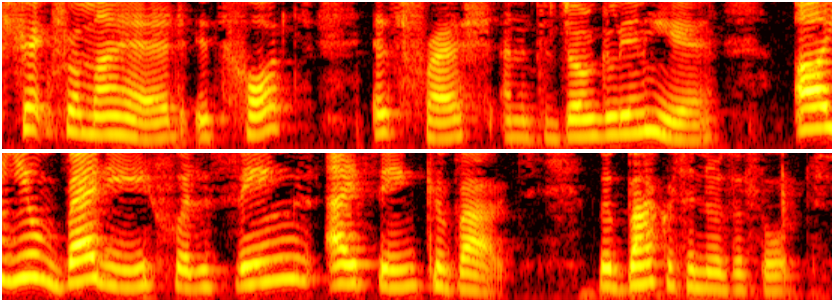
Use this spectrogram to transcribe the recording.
straight from my head. It's hot, it's fresh, and it's a jungle in here. Are you ready for the things I think about? We're back with another thought.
